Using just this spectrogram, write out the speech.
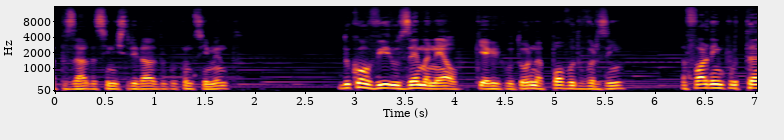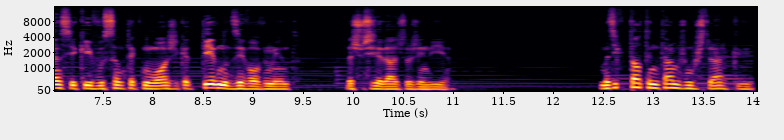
apesar da sinistridade do acontecimento, do que ouvir o Zé Manel, que é agricultor na Póvoa do Varzim, a falar da importância que a evolução tecnológica teve no desenvolvimento das sociedades de hoje em dia. Mas e que tal tentarmos mostrar que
